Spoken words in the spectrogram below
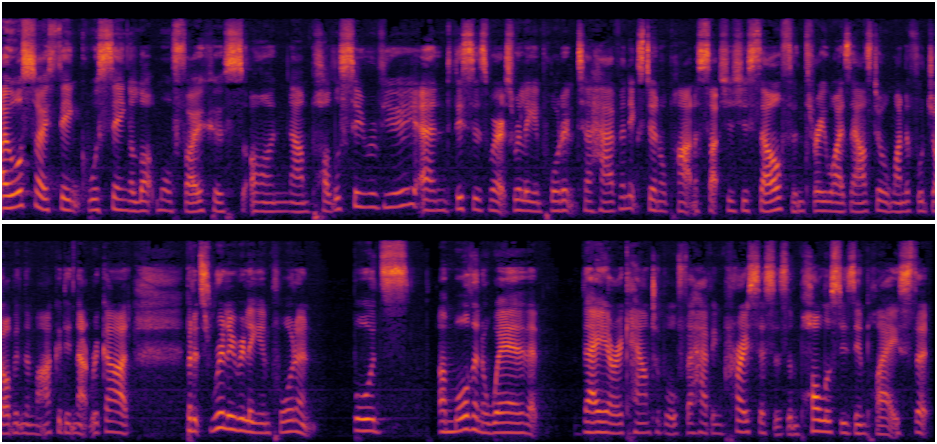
I also think we're seeing a lot more focus on um, policy review, and this is where it's really important to have an external partner such as yourself and Three Wise Owls do a wonderful job in the market in that regard. But it's really, really important. Boards are more than aware that they are accountable for having processes and policies in place that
